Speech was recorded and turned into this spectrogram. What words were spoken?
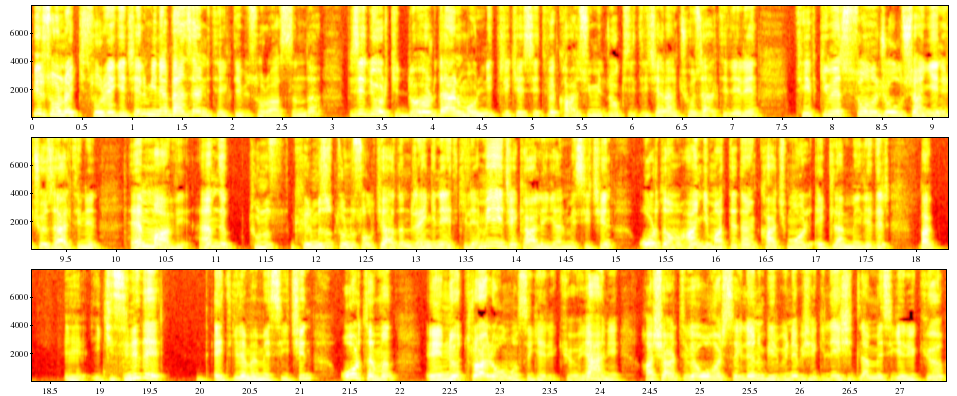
Bir sonraki soruya geçelim. Yine benzer nitelikte bir soru aslında. Bize diyor ki dörder mol nitrik asit ve kalsiyum hidroksit içeren çözeltilerin tepkimesi sonucu oluşan yeni çözeltinin hem mavi hem de turnus, kırmızı turnusol kağıdın rengini etkilemeyecek hale gelmesi için ortama hangi maddeden kaç mol eklenmelidir? Bak e, ikisini de etkilememesi için ortamın e, nötral olması gerekiyor. Yani H artı ve OH sayılarının birbirine bir şekilde eşitlenmesi gerekiyor.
